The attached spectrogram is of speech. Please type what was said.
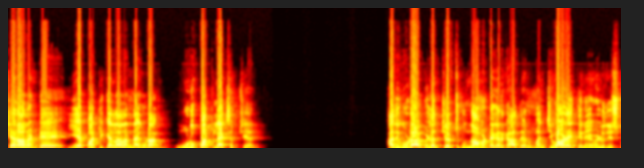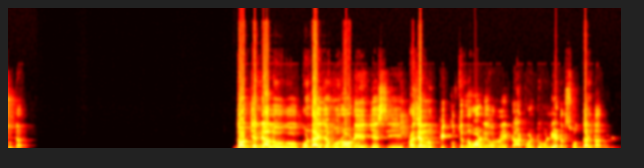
చేరాలంటే ఏ పార్టీకి వెళ్ళాలన్నా కూడా మూడు పార్టీలు యాక్సెప్ట్ చేయాలి. అది కూడా వీళ్ళని చేర్చుకుందామంటే కనుక అతను మంచివాడైతేనే వీళ్ళు తీసుకుంటారు. దౌర్జన్యాలు గుండాయిజము రౌడీయం చేసి ప్రజలను పిక్కుతున్న వాళ్ళు ఎవరైనా అటువంటి లీడర్స్ వద్దంటారు వీళ్ళు.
